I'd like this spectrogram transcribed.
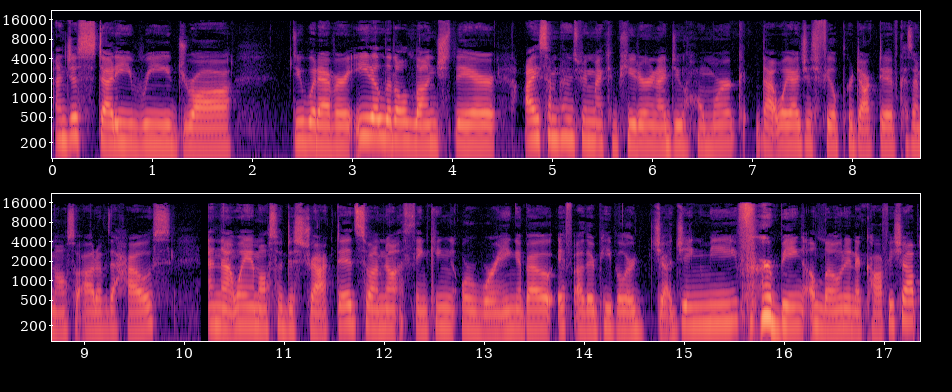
and just study, read, draw, do whatever, eat a little lunch there. I sometimes bring my computer and I do homework. That way I just feel productive because I'm also out of the house. And that way I'm also distracted, so I'm not thinking or worrying about if other people are judging me for being alone in a coffee shop.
